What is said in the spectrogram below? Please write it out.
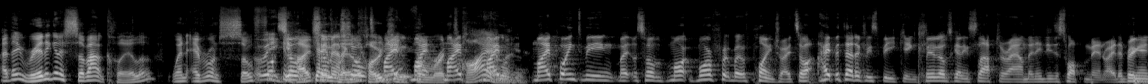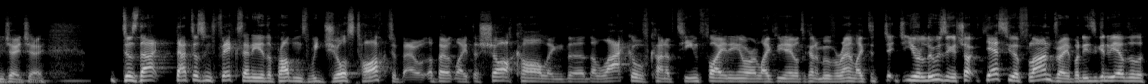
Are they really going to sub out Clear Love when everyone's so Oh, fucking so- hyped? came for out of Clear Love? coaching from retirement. my point being, my- so more, more point, right? So hypothetically speaking, Clear Love's getting slapped around. They need to swap him in, right? They bring in JJ. Does that that doesn't fix any of the problems we just talked about about like the shot calling, the the lack of kind of team fighting, or like being able to kind of move around? Like the, you're losing a shot. Yes, you have Flandre, but he's going to be able to.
